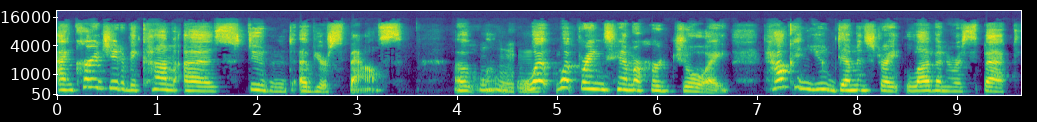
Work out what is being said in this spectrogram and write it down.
I, encourage you to become a student of your spouse. Uh, mm-hmm. What what brings him or her joy? How can you demonstrate love and respect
